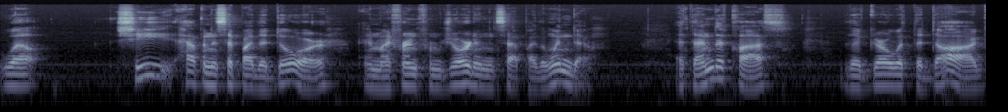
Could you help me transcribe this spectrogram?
Well, she happened to sit by the door, and my friend from Jordan sat by the window. At the end of class, the girl with the dog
